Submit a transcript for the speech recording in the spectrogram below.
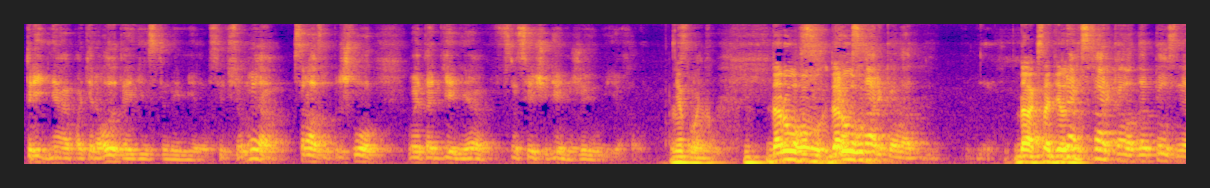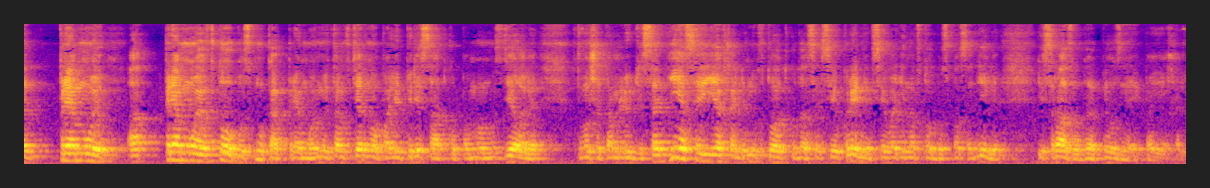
три дня я потерял, вот это единственный минус. И все. Ну, я сразу пришло в этот день, я на следующий день уже и уехал. Я понял. Дорогу, с, дорогу... С Харькова. Да, кстати... Прям с Харькова до Пилсня прямой, а, прямой автобус, ну как прямой, мы там в Тернополе пересадку, по-моему, сделали, потому что там люди с Одессы ехали, ну кто откуда, со всей Украины, все в один автобус посадили и сразу до Пилзня и поехали.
